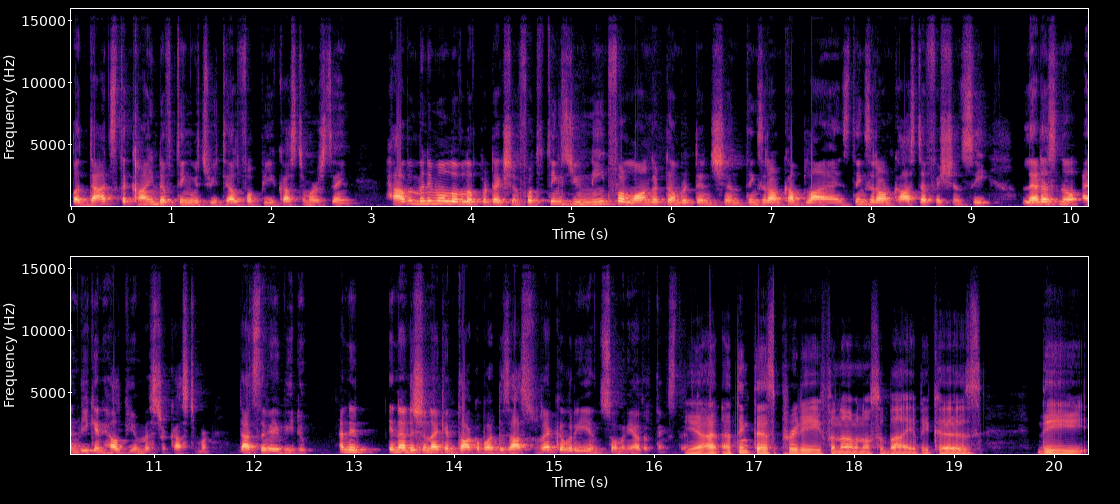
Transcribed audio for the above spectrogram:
But that's the kind of thing which we tell for P customers saying, have a minimal level of protection for the things you need for longer term retention, things around compliance, things around cost efficiency. Let us know and we can help you, Mr. Customer. That's the way we do. And in, in addition, I can talk about disaster recovery and so many other things. There. Yeah, I, I think that's pretty phenomenal, Subbiah, because the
